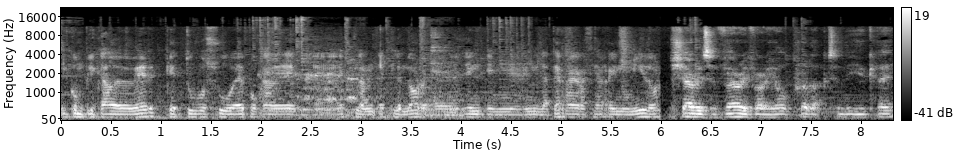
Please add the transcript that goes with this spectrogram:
y complicado de beber que tuvo su época de eh, esplendor en, en Inglaterra gracias al Reino Unido Sherry is a very, very old product in the UK.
